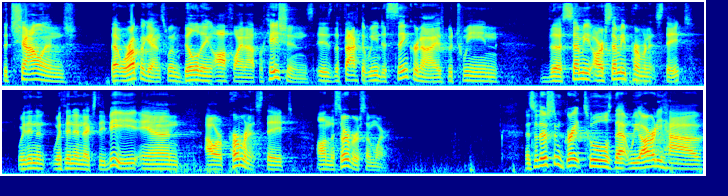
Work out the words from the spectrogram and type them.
the challenge that we're up against when building offline applications is the fact that we need to synchronize between the semi, our semi-permanent state within, within IndexedDB and our permanent state on the server somewhere. And so there's some great tools that we already have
